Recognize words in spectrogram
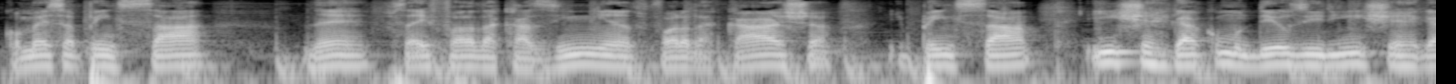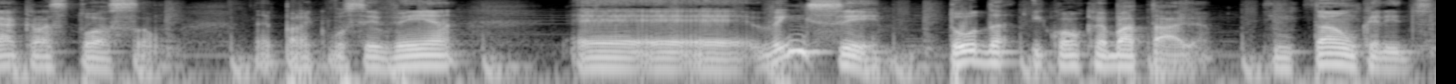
Comece a pensar, né, sair fora da casinha, fora da caixa e pensar e enxergar como Deus iria enxergar aquela situação, né, para que você venha é, é, é vencer toda e qualquer batalha. Então, queridos,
